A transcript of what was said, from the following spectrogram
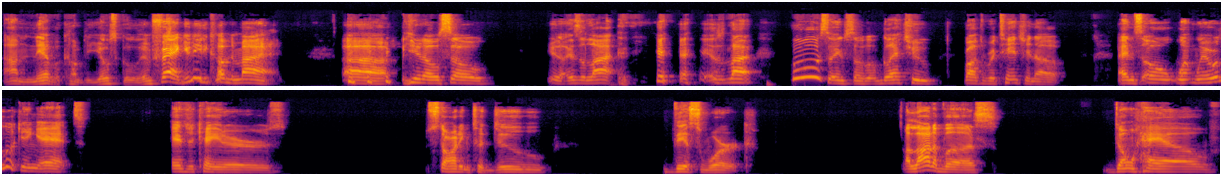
I'm never come to your school. In fact, you need to come to mine." Uh, you know, so you know, it's a lot. it's a lot. Ooh, so, so I'm glad you brought the retention up. And so when we were looking at educators starting to do this work, a lot of us don't have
